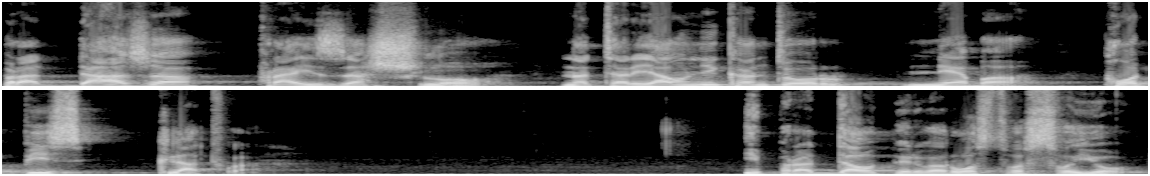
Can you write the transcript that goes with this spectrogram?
продажа произошло нотариальный контор «Небо», подпись «Клятва». И продал первородство свое.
